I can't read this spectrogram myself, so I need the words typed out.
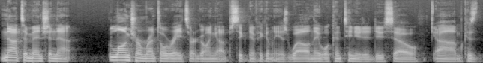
Not to mention that long-term rental rates are going up significantly as well, and they will continue to do so because um,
